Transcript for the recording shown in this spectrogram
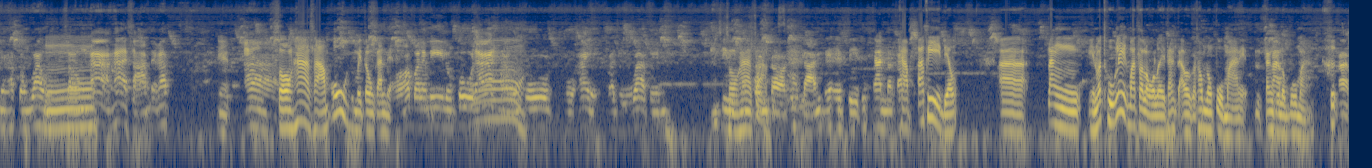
นะครับ ตรงว่าวอืม สองห้าห้าสามนะครับเนี่ยอ่าสองห้าสามโอ้ไม่ตรงกันเนี่ย ขอบารมีหลวงปู่นะอ๋อหลวงปู่ปู่ให้ก็ถือว่าเป็นสองห้าสามสิ่มงคลต่อทุกหลานเอฟซีทุกท่านนะคครัรับ บอะพี่เดี๋ยว อ่าตั้งเห็นว่าถูกเลขมาตลอดเลยตั้งแต่เอากระท่อมหลวงปู่มาเนี่ยตั้งแต่หลวงปู่มาคือครับ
